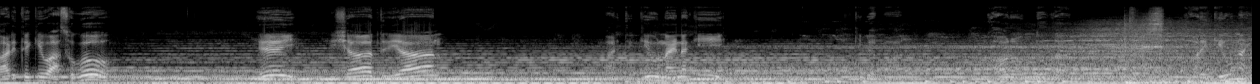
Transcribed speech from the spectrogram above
বাড়িতে কেউ আসো গো? এই রিশাদ রিয়ান। বাড়িতে কেউ নাই নাকি? কি ব্যাপার? ঘর অন্ধকার। ঘরে কেউ নাই?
